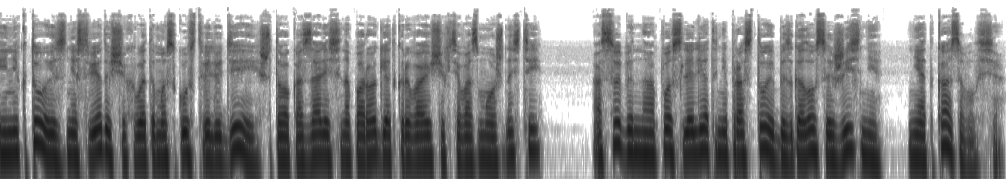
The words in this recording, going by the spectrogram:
и никто из несведущих в этом искусстве людей, что оказались на пороге открывающихся возможностей, особенно после лет непростой безголосой жизни, не отказывался.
